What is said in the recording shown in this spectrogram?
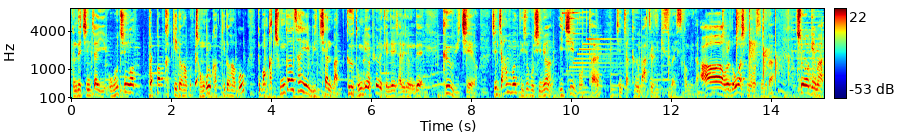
근데 진짜 이 오징어 덮밥 같기도 하고 전골 같기도 하고 그 뭔가 중간 사이에 위치한 맛 그 동기가 표현을 굉장히 잘해줬는데 그 위치예요. 진짜 한번 드셔보시면 잊지 못할 진짜 그 맛을 느낄 수가 있을 겁니다. 아 오늘 너무 맛있게 먹었습니다. 추억의 맛.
